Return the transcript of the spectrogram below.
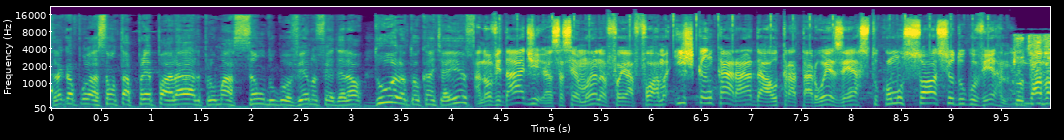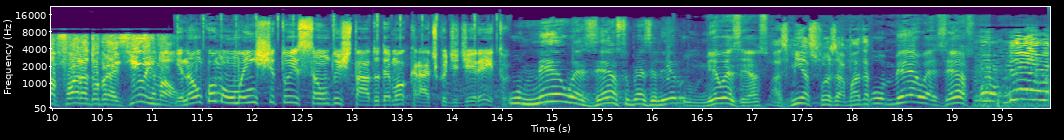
Será que a população está preparada para uma ação do governo federal dura tocante a isso? A novidade essa semana foi a forma escancarada ao tratar o Exército como sócio do governo. Tu tava fora do Brasil, irmão? E não como uma instituição do Estado Democrático de Direito. O meu exército brasileiro, o meu exército, As minhas Forças Armadas. o meu exército, O meu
